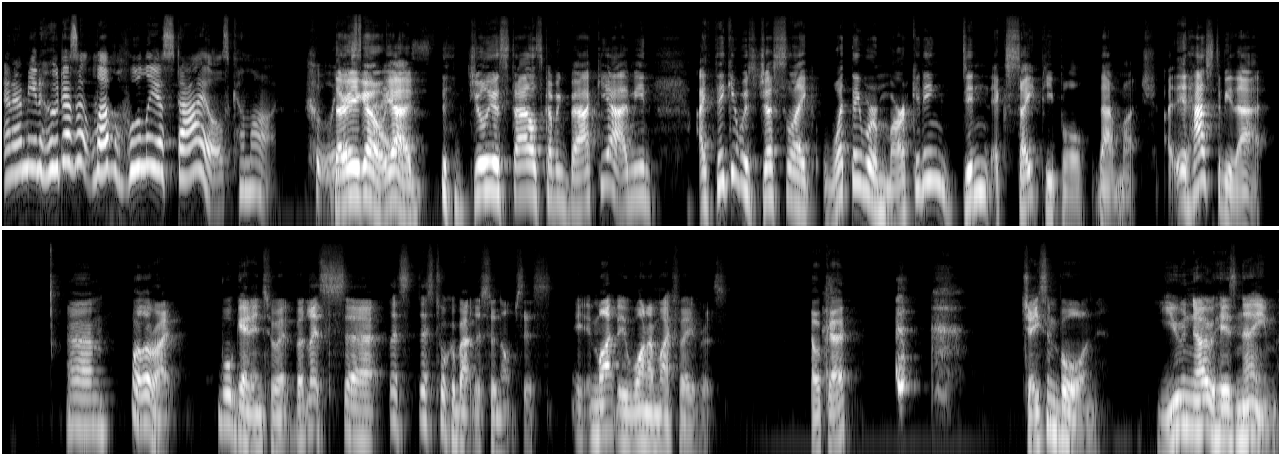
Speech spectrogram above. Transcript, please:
And I mean, who doesn't love Julia Stiles? Come on. Julia there you go. Yeah. Julia Stiles coming back. Yeah. I mean, I think it was just like what they were marketing didn't excite people that much. It has to be that. Um, well, all right, we'll get into it, but let's uh, let's let's talk about the synopsis. It, it might be one of my favorites. Okay. Jason Bourne, you know his name.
